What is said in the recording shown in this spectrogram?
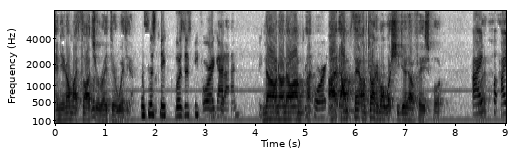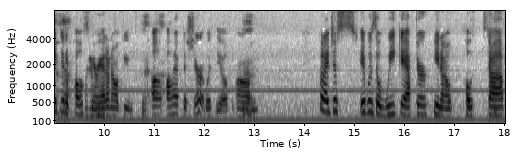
And you know, my thoughts are right there with you. Was this be- was this before I got on? No, no, no. I'm. I, Report. I, I'm. Th- I'm talking about what she did on Facebook. I What? po- I did a post, Mary. I don't know if you. Yeah. I'll, I'll have to share it with you. Um, Yeah. But I just it was a week after you know post stop,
